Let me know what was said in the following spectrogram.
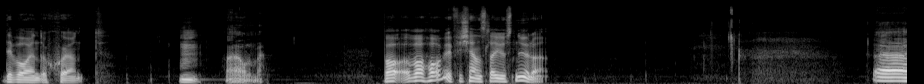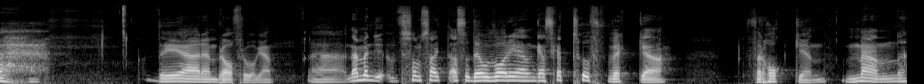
det var ändå skönt. Mm, jag håller med. Va, vad har vi för känsla just nu då? Uh, det är en bra fråga. Uh, nej men som sagt, alltså det har varit en ganska tuff vecka för hockeyn. Men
